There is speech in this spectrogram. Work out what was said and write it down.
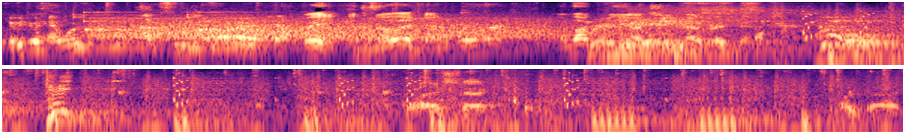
Can we do handwork? Absolutely. Alright. Wait, another hamburger? I'm not really on Steam ever again. Let's check. Oh god.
